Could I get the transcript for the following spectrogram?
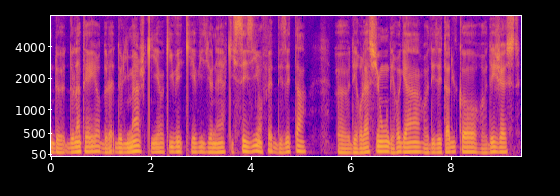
de, de l'intérieur de l'image qui, est, qui, est visionnaire, qui saisit en fait des états, euh, des relations, des regards, euh, des états du corps, euh, des gestes,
